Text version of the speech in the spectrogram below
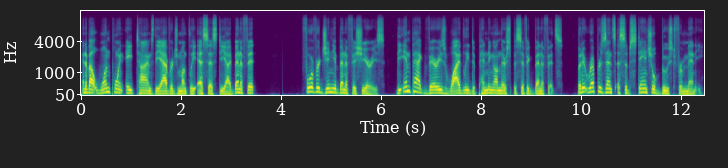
and about 1.8 times the average monthly SSDI benefit. For Virginia beneficiaries, the impact varies widely depending on their specific benefits, but it represents a substantial boost for many.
